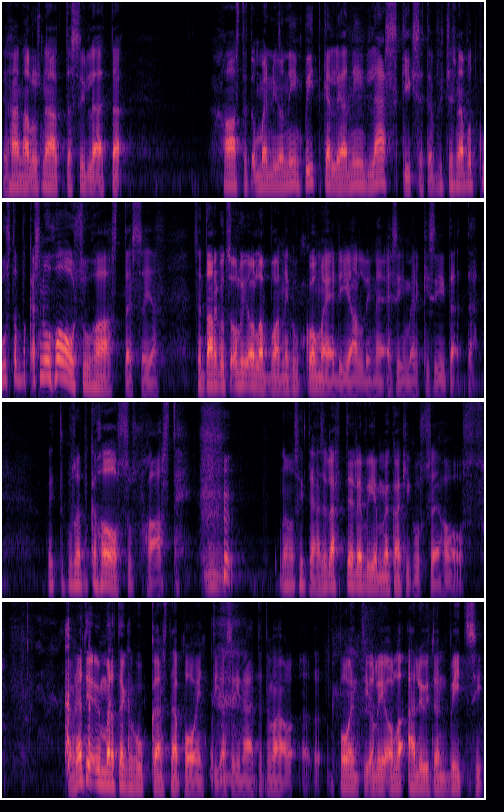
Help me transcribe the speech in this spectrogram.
Ja hän halusi näyttää sillä, että haasteet on mennyt jo niin pitkälle ja niin läskiksi, että vitsi sinä voit kustaa vaikka sinun housuhaasteessa. Ja sen tarkoitus oli olla vaan niinku komediallinen esimerkki siitä, että vittu kun se vaikka housuhaaste. Mm. No sitähän se lähtee leviämään kaikki kusseen housu. Ja minä en tiedä ymmärtääkö kukaan sitä pointtia siinä, että tämä pointti oli olla älytön vitsi,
